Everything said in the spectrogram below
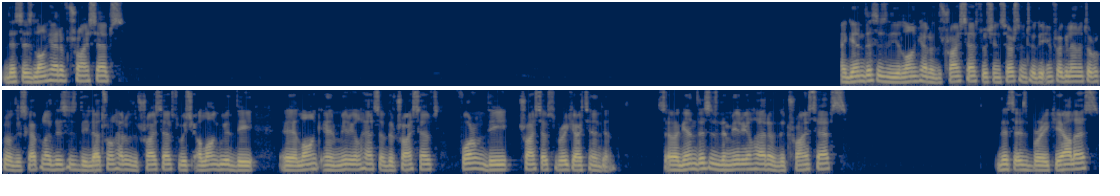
This is long head of triceps. Again, this is the long head of the triceps, which inserts into the infraglenoid tubercle of the scapula. This is the lateral head of the triceps, which, along with the uh, long and medial heads of the triceps, form the triceps brachii tendon. So again, this is the medial head of the triceps. This is brachialis.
